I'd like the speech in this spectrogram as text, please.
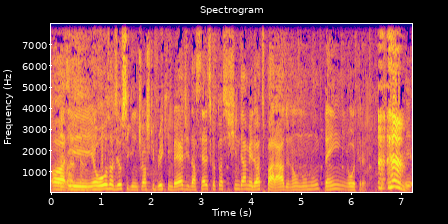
Ó, e eu ouso dizer o seguinte, eu acho que Breaking Bad, das séries que eu tô assistindo, é a melhor disparado, não, não, não tem outra. E-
